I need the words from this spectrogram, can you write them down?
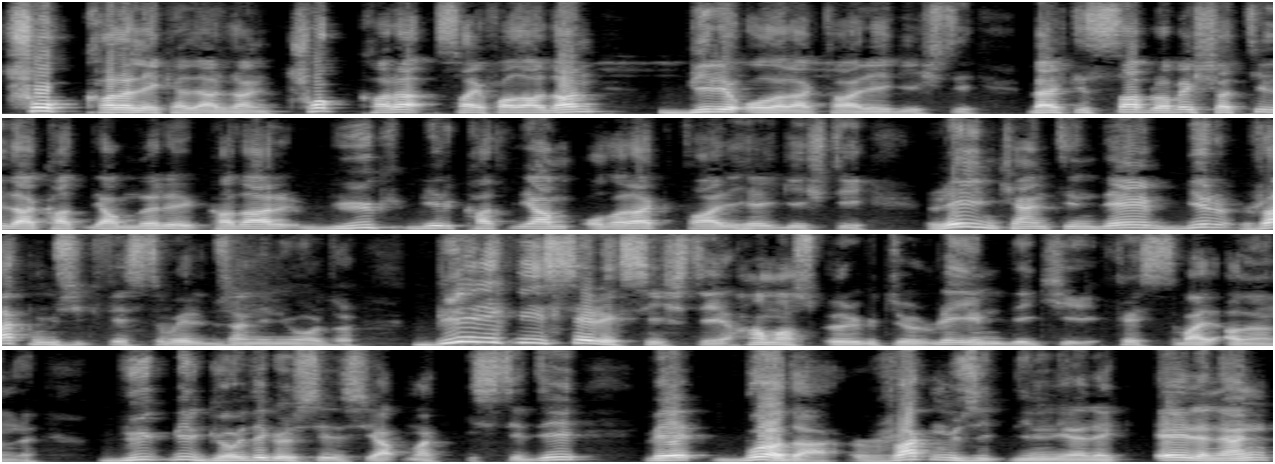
çok kara lekelerden, çok kara sayfalardan biri olarak tarihe geçti. Belki Sabra ve Şatilla katliamları kadar büyük bir katliam olarak tarihe geçti. Reim kentinde bir rock müzik festivali düzenleniyordu. Bilerek ve isteyerek seçti Hamas örgütü Reim'deki festival alanını. Büyük bir gövde gösterisi yapmak istedi ve burada rock müzik dinleyerek eğlenen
